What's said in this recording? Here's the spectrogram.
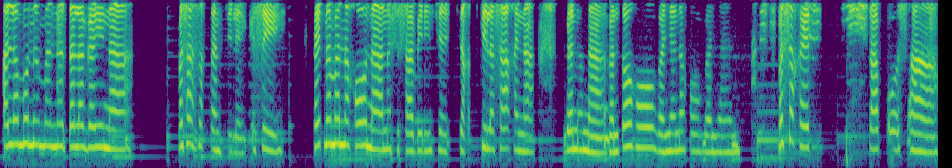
alam mo naman na talaga yun na masasaktan sila eh. Kasi kahit naman ako na nagsasabi din si- sila sa akin na gano'n na ganito ako, ganyan ako, ganyan. Masakit. tapos, ah,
